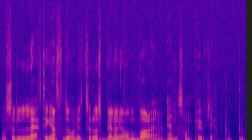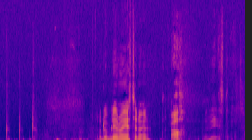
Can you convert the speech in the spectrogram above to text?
Och så lät det ganska dåligt, så då spelade jag om bara en, en sån puka. Och då blev de jättenöjda. Ja, det är snyggt.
